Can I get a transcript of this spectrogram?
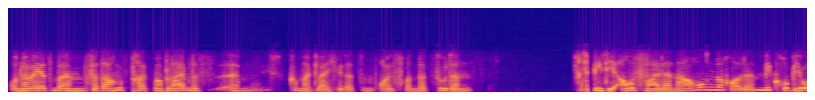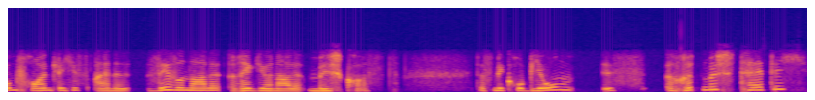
Und wenn wir jetzt beim Verdauungstrakt mal bleiben, das, ähm, ich komme dann gleich wieder zum Äußeren dazu, dann spielt die Auswahl der Nahrung eine Rolle. Mikrobiomfreundlich ist eine saisonale, regionale Mischkost. Das Mikrobiom ist rhythmisch tätig.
